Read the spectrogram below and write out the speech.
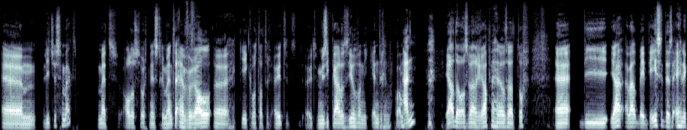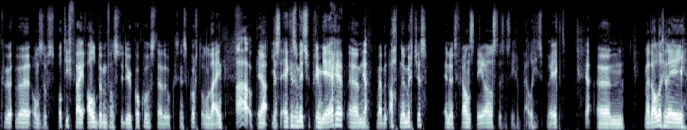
ehm, liedjes gemaakt. Met alle soorten instrumenten. En vooral eh, gekeken wat dat er uit, het, uit de muzikale ziel van die kinderen kwam. En? Ja, dat was wel grappig en dat was wel tof. Eh, die, ja, wel bij deze, dus eigenlijk we, we, onze Spotify-album van Studio Coco staat ook sinds kort online. Ah, oké. Ja, dus eigenlijk is een beetje première. Ehm, Ja. We hebben acht nummertjes in het Frans-Nederlands, dus een zeer Belgisch project. Ja. Ehm, met allerlei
